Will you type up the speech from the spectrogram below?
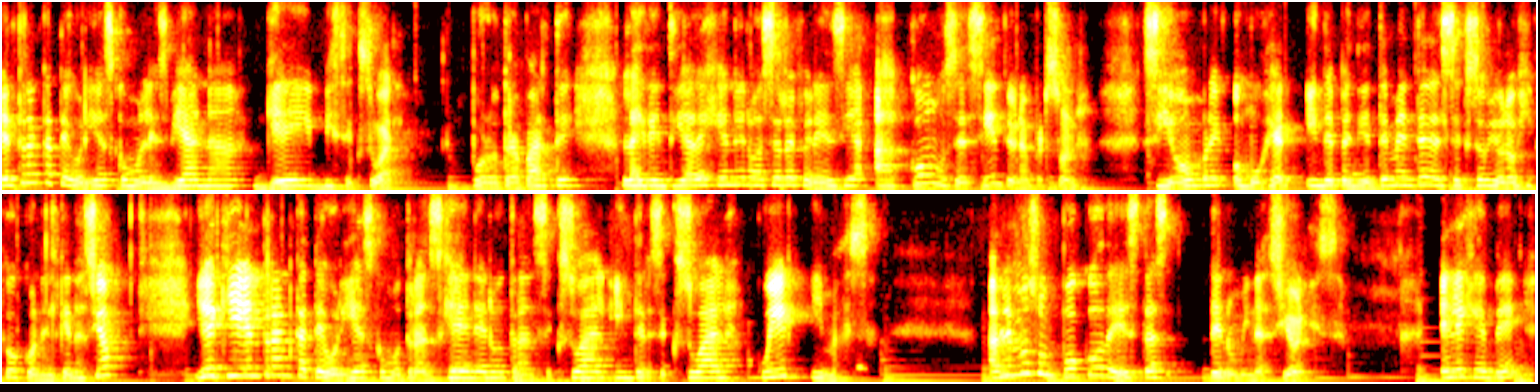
entran categorías como lesbiana, gay, bisexual. Por otra parte, la identidad de género hace referencia a cómo se siente una persona, si hombre o mujer, independientemente del sexo biológico con el que nació. Y aquí entran categorías como transgénero, transexual, intersexual, queer y más. Hablemos un poco de estas denominaciones. LGB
